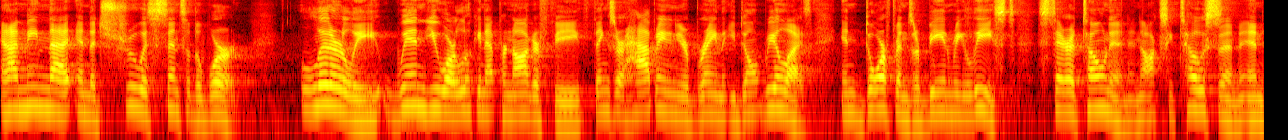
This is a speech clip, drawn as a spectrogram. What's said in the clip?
And I mean that in the truest sense of the word. Literally, when you are looking at pornography, things are happening in your brain that you don't realize. Endorphins are being released, serotonin and oxytocin and,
